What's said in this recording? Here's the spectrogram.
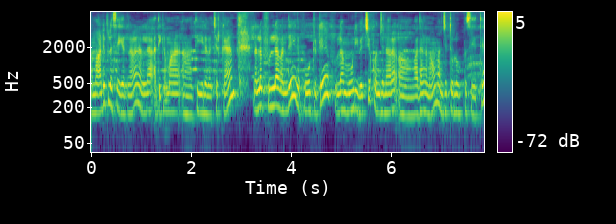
நம்ம அடுப்பில் செய்கிறதுனால நல்லா அதிகமாக தீயில் வச்சுருக்கேன். நல்லா ஃபுல்லாக வந்து இதை போட்டுட்டு ஃபுல்லாக மூடி வச்சு கொஞ்சம் நேரம் வதங்கணும். மஞ்சத்தூள் உப்பு சேர்த்து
